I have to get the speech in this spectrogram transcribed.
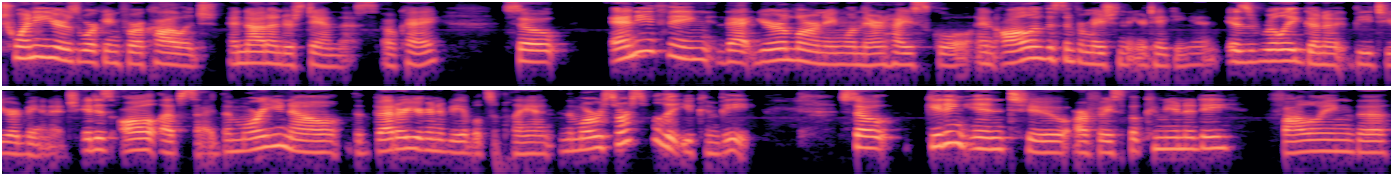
20 years working for a college and not understand this okay? So anything that you're learning when they're in high school and all of this information that you're taking in is really going to be to your advantage. It is all upside. The more you know the better you're going to be able to plan and the more resourceful that you can be. So getting into our Facebook community, following the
